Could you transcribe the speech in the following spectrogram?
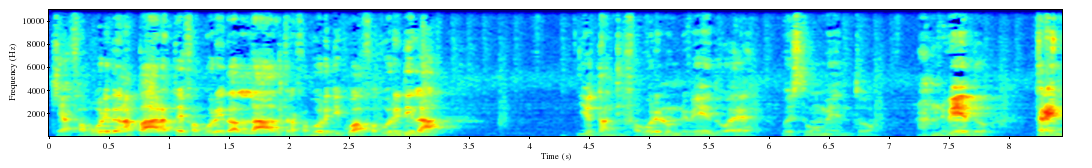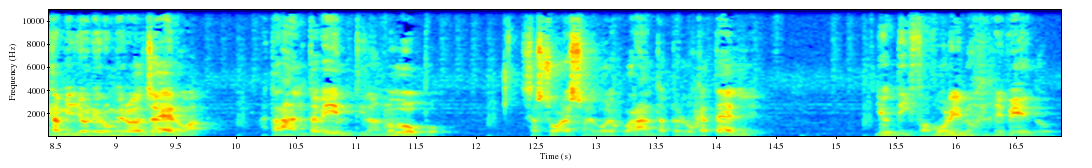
che ha favori da una parte, favori dall'altra, favori di qua, favori di là. Io tanti favori non ne vedo, eh, in questo momento. Non ne vedo. 30 milioni Romero al Genoa, Atalanta 20 l'anno dopo, Sassuolo adesso ne vuole 40 per Locatelli. Io dei favori non ne vedo,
